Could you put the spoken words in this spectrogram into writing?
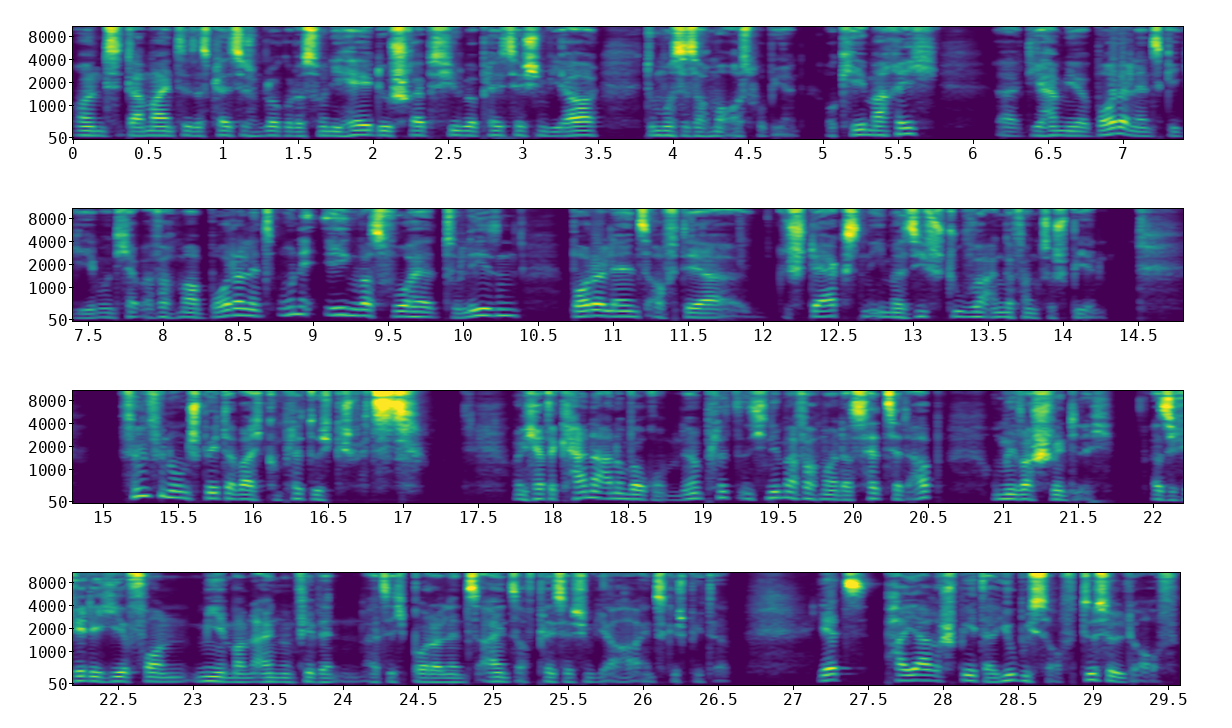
Und da meinte das PlayStation Blog oder Sony, hey, du schreibst viel über PlayStation VR, du musst es auch mal ausprobieren. Okay, mache ich. Äh, die haben mir Borderlands gegeben und ich habe einfach mal Borderlands ohne irgendwas vorher zu lesen, Borderlands auf der stärksten Immersivstufe angefangen zu spielen. Fünf Minuten später war ich komplett durchgeschwitzt. Und ich hatte keine Ahnung warum. Ne? Plötzlich, ich nehme einfach mal das Headset ab und mir war schwindlig. Also ich rede hier von mir in meinen eigenen vier Wänden, als ich Borderlands 1 auf PlayStation VR 1 gespielt habe. Jetzt, paar Jahre später, Ubisoft, Düsseldorf.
